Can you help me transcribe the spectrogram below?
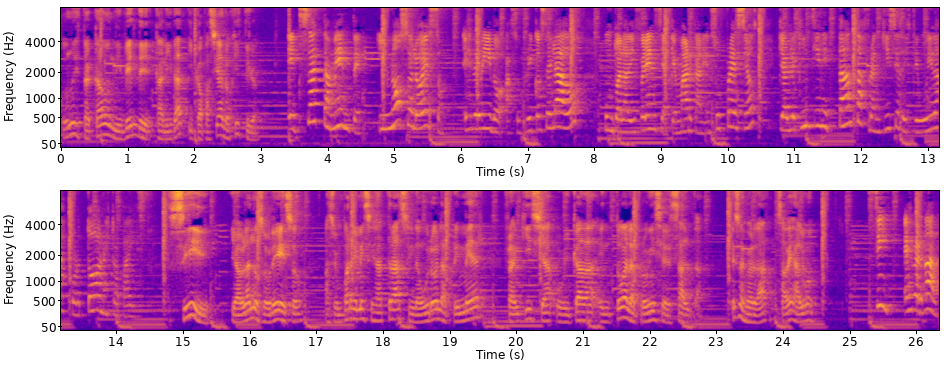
con un destacado nivel de calidad y capacidad logística. Exactamente, y no solo eso, es debido a sus ricos helados, junto a la diferencia que marcan en sus precios, que Arlequín tiene tantas franquicias distribuidas por todo nuestro país. Sí, y hablando sobre eso, hace un par de meses atrás se inauguró la primer franquicia ubicada en toda la provincia de Salta. ¿Eso es verdad? ¿Sabes algo? Sí, es verdad,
